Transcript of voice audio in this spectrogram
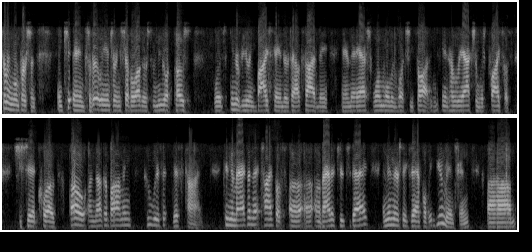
killing one person and, ki- and severely injuring several others. The New York Post was interviewing bystanders outside me, and they asked one woman what she thought, and, and her reaction was priceless. She said, "quote Oh, another bombing? Who is it this time?" Can you imagine that type of uh, uh of attitude today? And then there's the example that you mentioned um,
